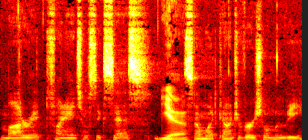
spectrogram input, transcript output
moderate financial success, Yeah. somewhat controversial movie.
